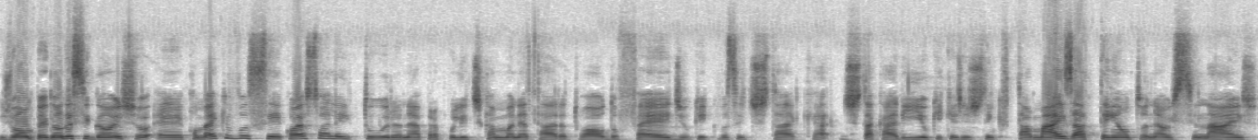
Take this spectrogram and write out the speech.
João, pegando esse gancho, é, como é que você, qual é a sua leitura né, para a política monetária atual do Fed? O que, que você destaca, destacaria? O que, que a gente tem que estar mais atento né, aos sinais? Sinais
